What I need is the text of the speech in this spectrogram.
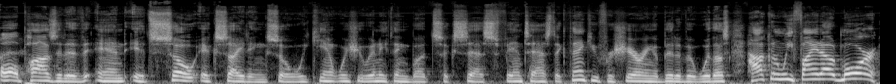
all positive and it's so exciting. So we can't wish you anything but success. Fantastic. Thank you for sharing a bit of it with us. How can we find out more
